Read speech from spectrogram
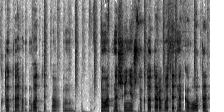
кто-то работает там, ну, отношения, что кто-то работает на кого-то,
